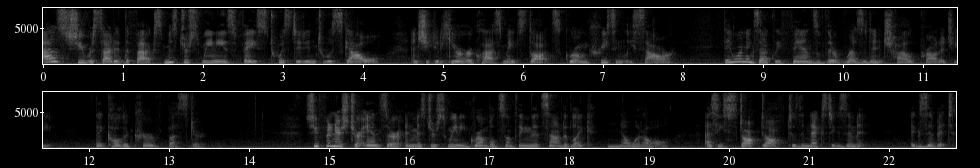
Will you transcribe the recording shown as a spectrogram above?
As she recited the facts, Mr. Sweeney's face twisted into a scowl, and she could hear her classmates' thoughts grow increasingly sour. They weren't exactly fans of their resident child prodigy. They called her Curve Buster. She finished her answer, and Mr. Sweeney grumbled something that sounded like know it all as he stalked off to the next exhibit. Exhibit.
